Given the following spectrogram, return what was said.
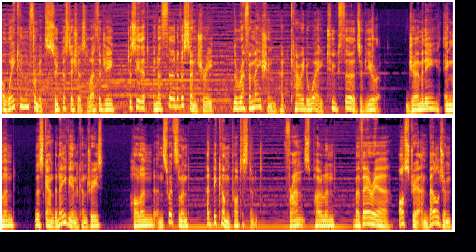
awakened from its superstitious lethargy to see that in a third of a century, the Reformation had carried away two thirds of Europe. Germany, England, the Scandinavian countries, Holland, and Switzerland had become Protestant. France, Poland, Bavaria, Austria, and Belgium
